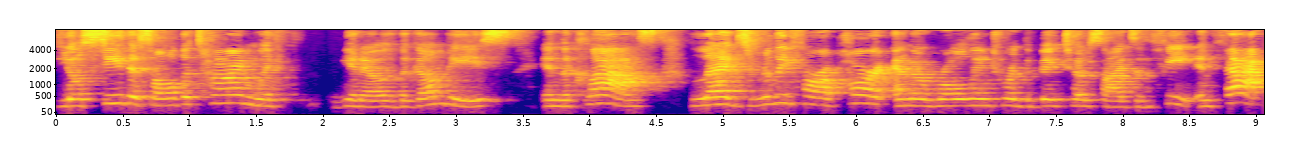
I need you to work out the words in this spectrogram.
You'll see this all the time with, you know, the Gumbies in the class, legs really far apart and they're rolling toward the big toe sides of the feet. In fact,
